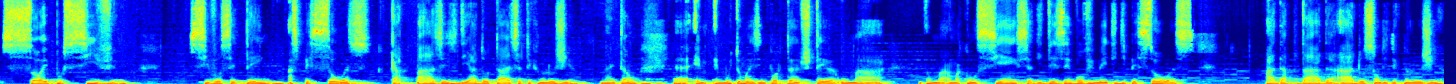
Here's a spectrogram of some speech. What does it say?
só é possível se você tem as pessoas capazes de adotar essa tecnologia. Né? Então, é, é, é, muito mais importante ter uma, uma, uma, consciência de desenvolvimento de pessoas adaptada à adoção de tecnologia.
